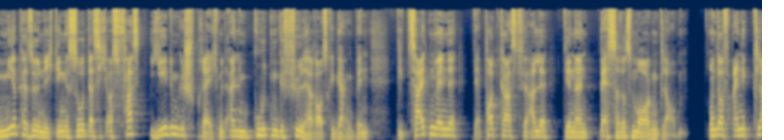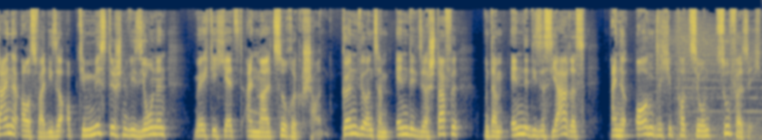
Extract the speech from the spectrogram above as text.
Mir persönlich ging es so, dass ich aus fast jedem Gespräch mit einem guten Gefühl herausgegangen bin. Die Zeitenwende, der Podcast für alle, die an ein besseres Morgen glauben. Und auf eine kleine Auswahl dieser optimistischen Visionen möchte ich jetzt einmal zurückschauen. Gönnen wir uns am Ende dieser Staffel und am Ende dieses Jahres eine ordentliche Portion Zuversicht.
